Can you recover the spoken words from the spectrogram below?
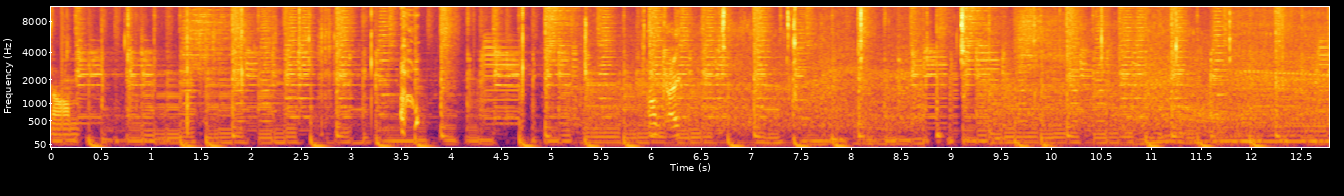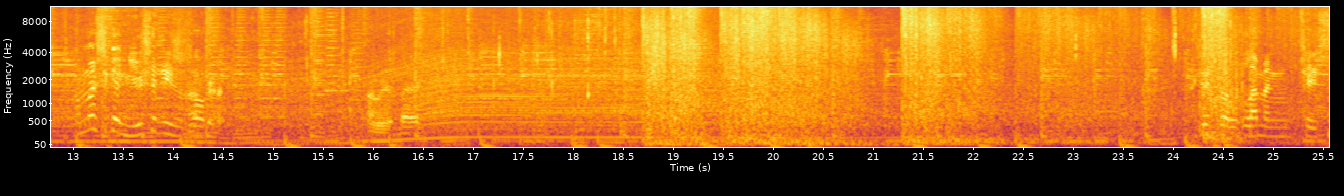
Nom nom. Okay. I'm actually getting used to these as well. I'll be right back. Just the lemon taste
